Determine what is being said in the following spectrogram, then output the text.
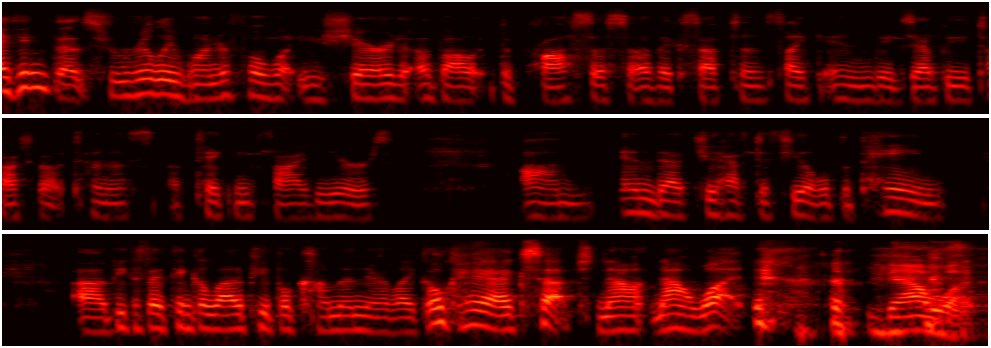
I think that's really wonderful what you shared about the process of acceptance, like in the example you talked about tennis of taking five years, um, and that you have to feel the pain. Uh, because I think a lot of people come in, they're like, "Okay, I accept. Now, now what? now what?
